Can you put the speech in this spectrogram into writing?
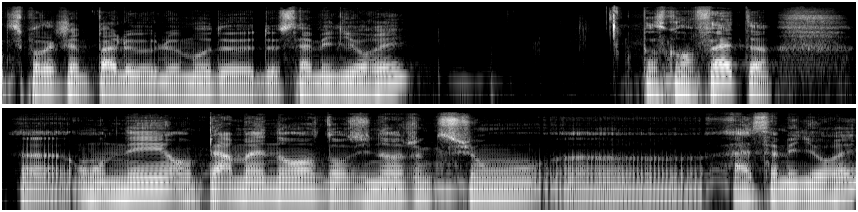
c'est pour ça que j'aime pas le, mot de s'améliorer. Parce qu'en fait, euh, on est en permanence dans une injonction euh, à s'améliorer,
